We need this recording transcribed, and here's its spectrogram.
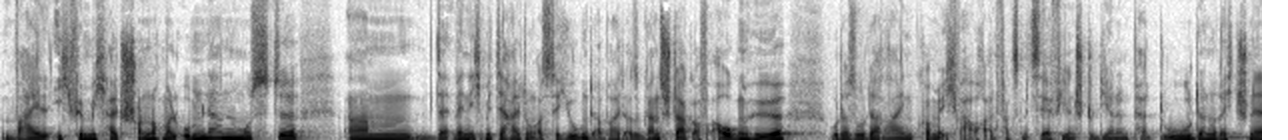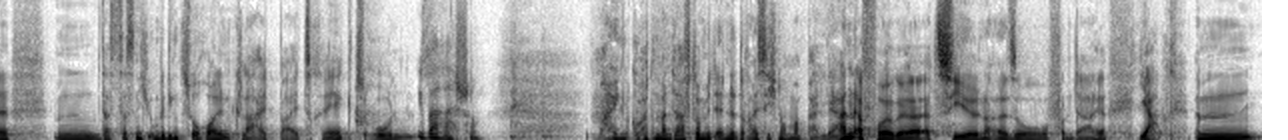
weil ich für mich halt schon nochmal umlernen musste, ähm, da, wenn ich mit der Haltung aus der Jugendarbeit, also ganz stark auf Augenhöhe oder so da reinkomme, ich war auch anfangs mit sehr vielen Studierenden per Du dann recht schnell, hm, dass das nicht unbedingt zur Rollenklarheit beiträgt. Und Überraschung. Mein Gott, man darf doch mit Ende 30 noch mal ein paar Lernerfolge erzielen. Also von daher, ja, ähm,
